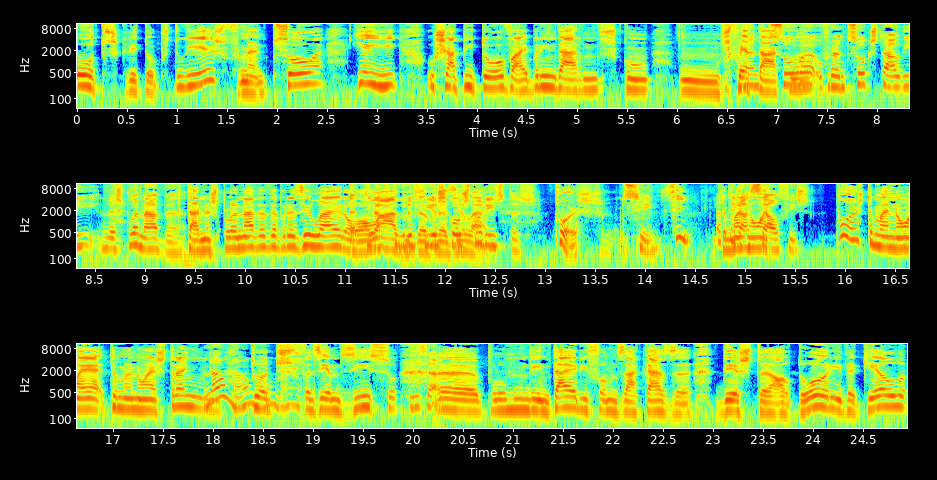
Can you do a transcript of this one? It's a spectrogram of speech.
outro escritor português, Fernando Pessoa, e aí o Chapitão vai brindar-nos com um o espetáculo. Pessoa, o Fernando Pessoa que está ali na esplanada. Está na esplanada da Brasileira, a ao tirar lado da fotografias com os Brasileira. turistas. Pois, Sim. sim. A Também tirar não é, selfies. Pois, também não é, também não é estranho. Não, não, Todos não, não. fazemos isso ah, pelo mundo inteiro e fomos à casa deste autor e daquele.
